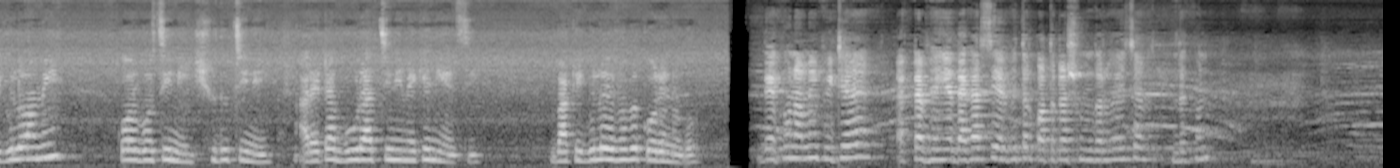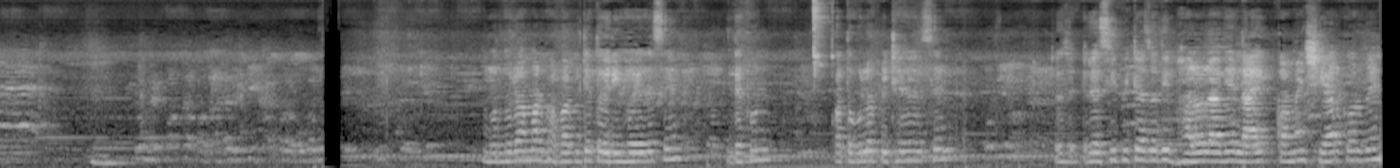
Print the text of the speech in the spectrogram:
এগুলো আমি করব চিনি, শুধু চিনি। আর এটা গুড় আর চিনি মেখে নিয়েছি। বাকিগুলো এভাবে করে নেব। দেখুন, আমি পিঠে একটা ভেঙে দেখাচ্ছি, এর ভিতর কতটা সুন্দর হয়েছে, দেখুন। বন্ধুরা, আমার ভাপা পিঠে তৈরি হয়ে গেছে। দেখুন, কতগুলো পিঠে হয়েছে। রেসিপিটা যদি ভালো লাগে লাইক কমেন্ট শেয়ার করবেন।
